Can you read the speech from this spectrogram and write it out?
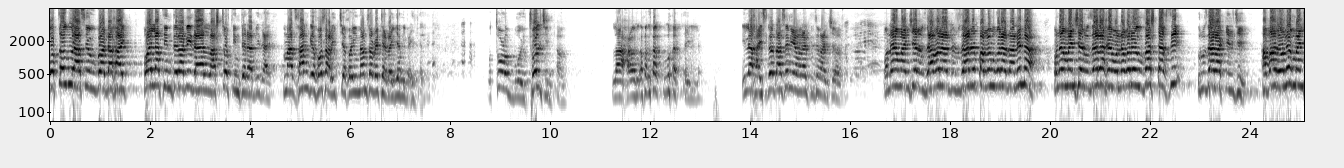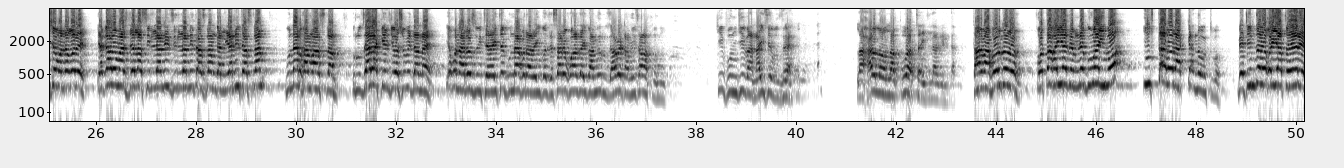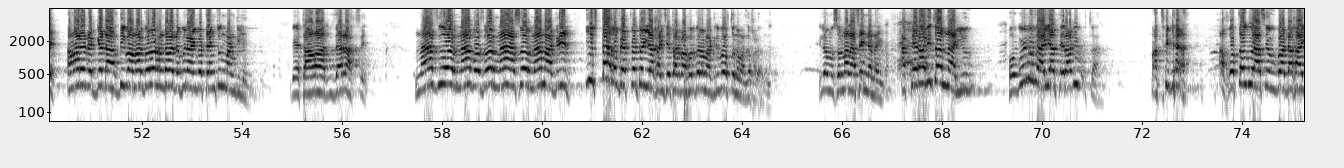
কতগু আছে উবা ডাকাই পয়লা তিন তেরাবি যায় লাস্টর তিন তেরাবি যায় মাঝখান গে ফসার ইচ্ছে কই ইমাম সাহেব ঠেলাইয়া নিবাই গেল। ও তোর চিন্তা অনেক করা পালন করা জানে না? মনে করে উপাস থাকছি আবার অনেক মানুষ মনে করে এগারো মাস জেলা চিল্লানি চিল্লানিত আসলাম গালিয়ানিত আসলাম গুনার খামা, আসলাম। রোজা রাখিলছি অসুবিধা নাই। এখন আরও জুইতে যাইতে গুনা করা যাইব যে সারে খোয়া যাইব আমি রোজা বেটা আমি সারাত মনি কি পুঞ্জি বানাইছে বুঝরা লা হাওলা ওয়ালা কুওয়াতা ইল্লা বিল্লাহ। তার বাপর গরর পতা খাইয়া যেমনে ঘুমাইব ইফতারও রাখ কেন উঠব। বেটিন ধরে কইয়া আমারে দেখে ডাক দিব আমার খান্দাবা দেখুন আইব ট্যাং টুং মাঙ্গিলে বেটা আবার রোজা রাখছে না জুয়ার না বজর আসর না মাগরিব, ইফতারও পেট পেট হইয়া খাইছে, তার বাপর করে মাগরিব অত নামাজও খারাপ না। ইলো মুসলমান আছেন না নাই? আর তেরাবি তো আর নাই, ইউ। হগুইলো নাই, আর তেরাবি করতে মাতি না আর কতগুলো আছে উবা ডাকাই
